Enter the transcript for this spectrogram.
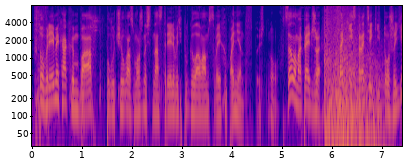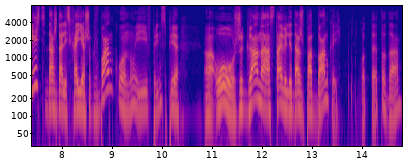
в то время как имба получил возможность настреливать по головам своих оппонентов. То есть, ну, в целом, опять же, такие стратегии тоже есть. Дождались хаешек в банку, ну и, в принципе... Э, о, Жигана оставили даже под банкой. Вот это да.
